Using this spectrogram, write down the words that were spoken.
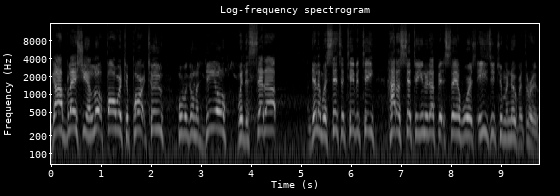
God bless you and look forward to part two where we're going to deal with the setup, dealing with sensitivity, how to set the unit up itself where it's easy to maneuver through.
